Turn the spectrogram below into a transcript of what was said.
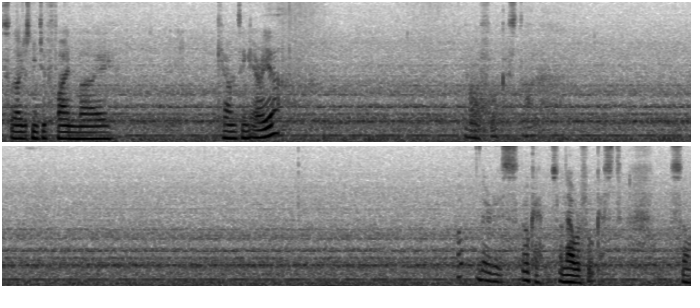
So I just need to find my counting area. I focused on? There it is. Okay, so now we're focused. So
